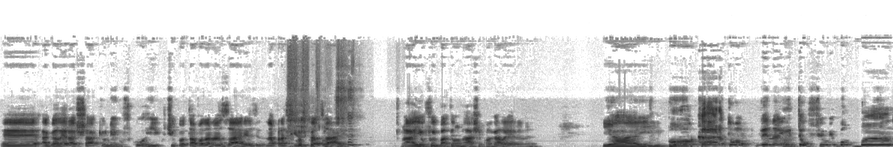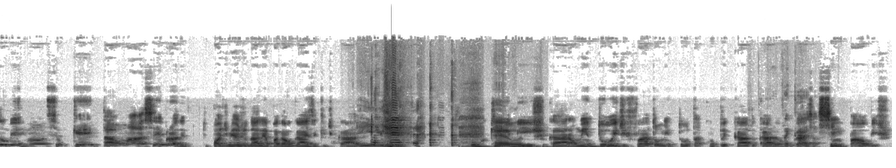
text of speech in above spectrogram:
É, a galera achar que o nego ficou rico. Tipo, eu tava lá nas áreas, na pracinha das áreas, aí eu fui bater um racha com a galera, né? E aí, pô, cara, tô vendo aí teu filme bombando, meu irmão, não sei o que e tal, massa. Ei, brother, tu pode me ajudar ali a pagar o gás aqui de casa? Porque, É, bicho, cara, aumentou e de fato aumentou, tá complicado, cara. O gás a 100 pau, bicho.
